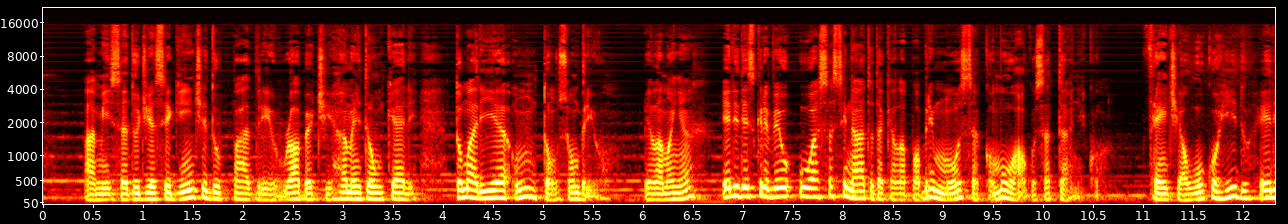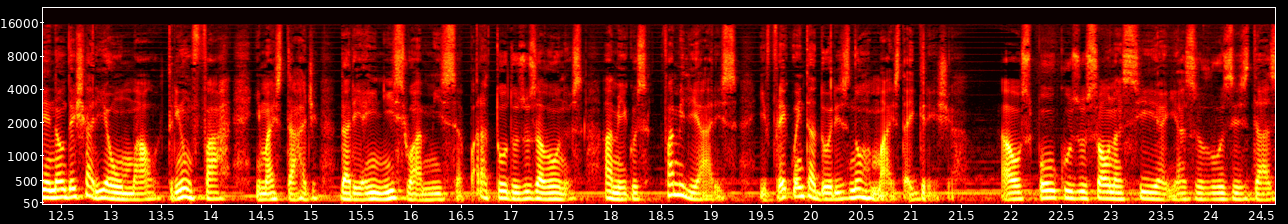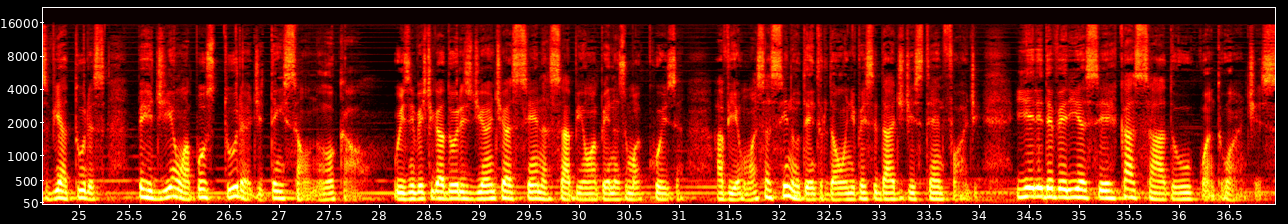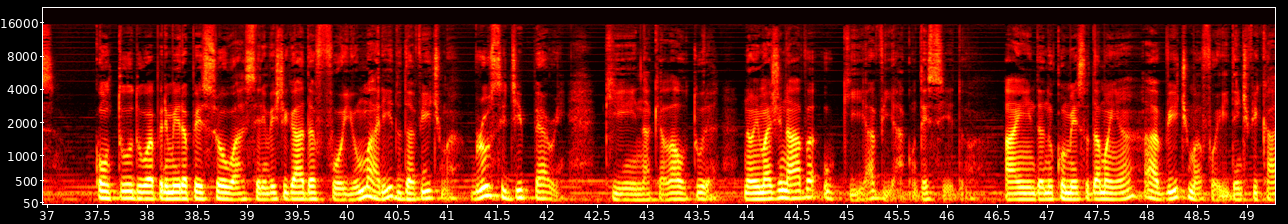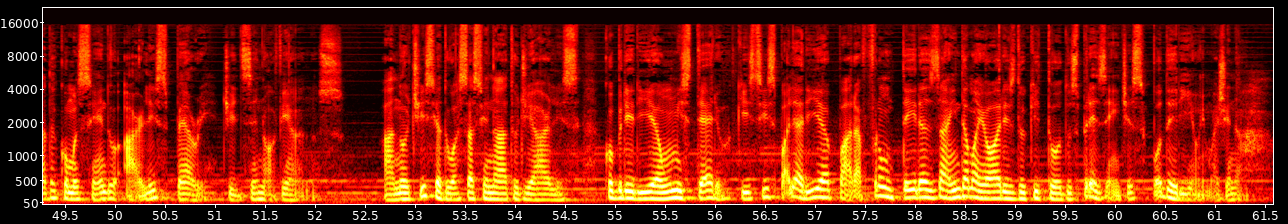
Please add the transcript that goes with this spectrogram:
A missa do dia seguinte do padre Robert Hamilton Kelly tomaria um tom sombrio. Pela manhã, ele descreveu o assassinato daquela pobre moça como algo satânico. Frente ao ocorrido, ele não deixaria o mal triunfar e mais tarde daria início à missa para todos os alunos, amigos, familiares e frequentadores normais da igreja. Aos poucos, o sol nascia e as luzes das viaturas perdiam a postura de tensão no local. Os investigadores diante a cena sabiam apenas uma coisa: havia um assassino dentro da Universidade de Stanford e ele deveria ser caçado o quanto antes. Contudo, a primeira pessoa a ser investigada foi o marido da vítima, Bruce D. Perry, que naquela altura não imaginava o que havia acontecido. Ainda no começo da manhã, a vítima foi identificada como sendo Arliss Perry, de 19 anos. A notícia do assassinato de Arliss cobriria um mistério que se espalharia para fronteiras ainda maiores do que todos presentes poderiam imaginar.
